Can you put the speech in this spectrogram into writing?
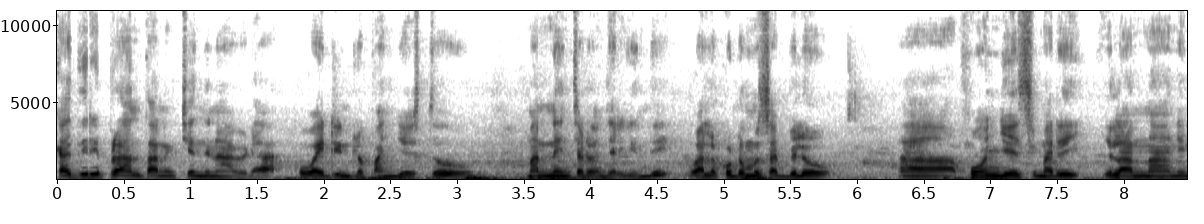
కదిరి ప్రాంతానికి చెందిన ఆవిడ కువైట్ ఇంట్లో పనిచేస్తూ మరణించడం జరిగింది. వాళ్ళ కుటుంబ సభ్యులు ఫోన్ చేసి మరి ఇలా అన్నా అని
